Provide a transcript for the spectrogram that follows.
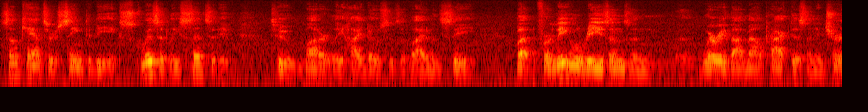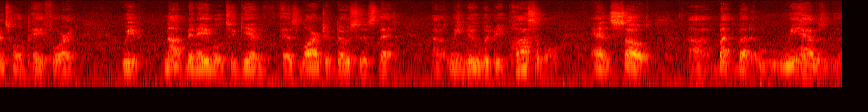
Some cancers seem to be exquisitely sensitive to moderately high doses of vitamin C, but for legal reasons and uh, worry about malpractice and insurance won't pay for it, we've not been able to give as large of doses that uh, we knew would be possible. And so, uh, but, but we have uh,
